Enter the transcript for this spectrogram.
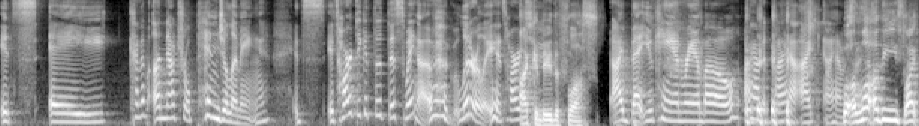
It's a kind of unnatural penduluming. It's it's hard to get the, the swing of. Literally, it's hard. I to, could do the floss. I bet you can, Rambo. I haven't. I, I, I haven't. But a lot that. of these, like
